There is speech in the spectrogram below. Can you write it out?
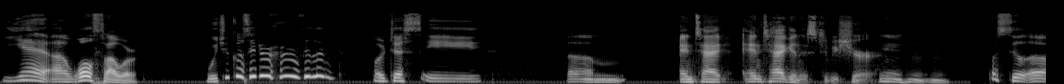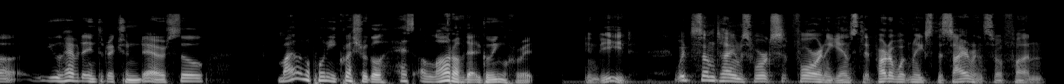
yeah, uh, Wallflower, would you consider her a villain or just a um? Antag- antagonist, to be sure. mhm. But still, uh, you have the interaction there. So, My Little Pony Equestria Girl has a lot of that going for it. Indeed. Which sometimes works for and against it. Part of what makes the Sirens so fun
